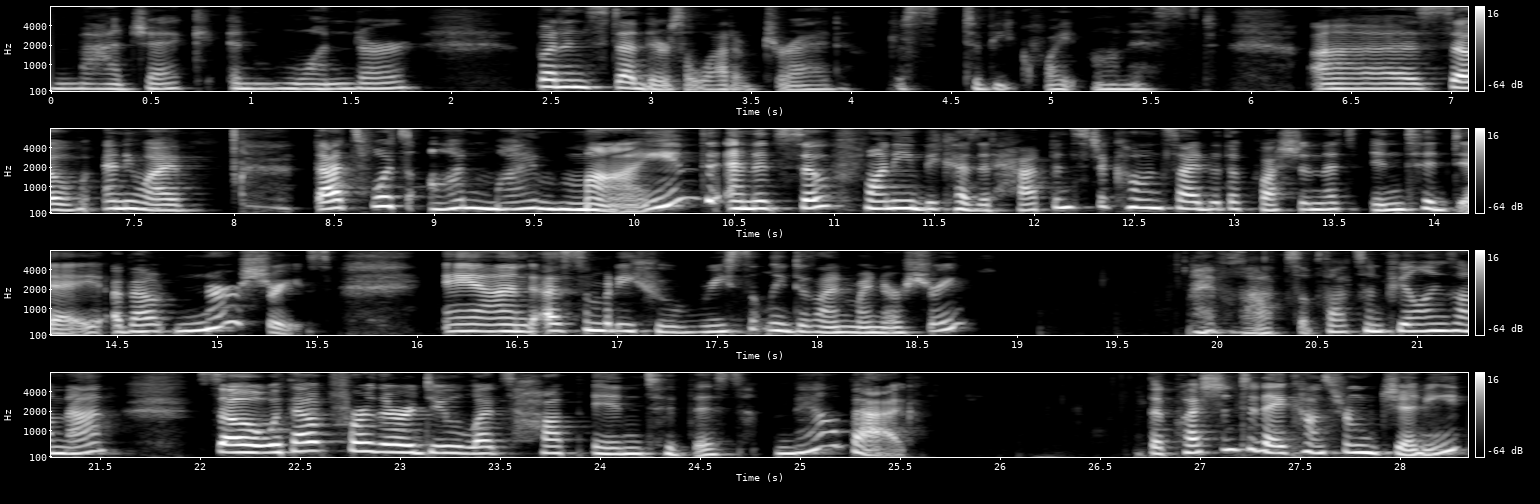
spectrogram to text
magic and wonder, but instead there's a lot of dread, just to be quite honest. Uh, so, anyway, that's what's on my mind. And it's so funny because it happens to coincide with a question that's in today about nurseries. And as somebody who recently designed my nursery, I have lots of thoughts and feelings on that. So, without further ado, let's hop into this mailbag. The question today comes from Jenny,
